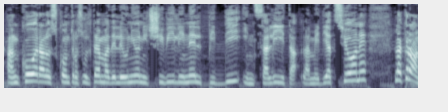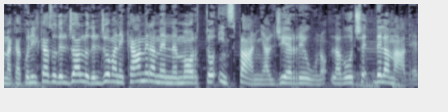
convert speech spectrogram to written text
Ancora lo scontro sul tema delle unioni civili nel PD, in salita la mediazione, la cronaca con il caso del giallo del giovane cameraman morto in Spagna al GR1, la voce della madre.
